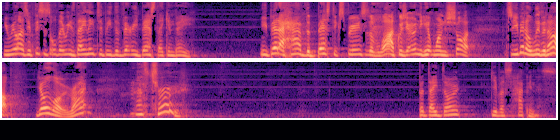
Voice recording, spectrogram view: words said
you realize if this is all there is, they need to be the very best they can be. You better have the best experiences of life because you only get one shot. So you better live it up. YOLO, right? That's true. But they don't give us happiness.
